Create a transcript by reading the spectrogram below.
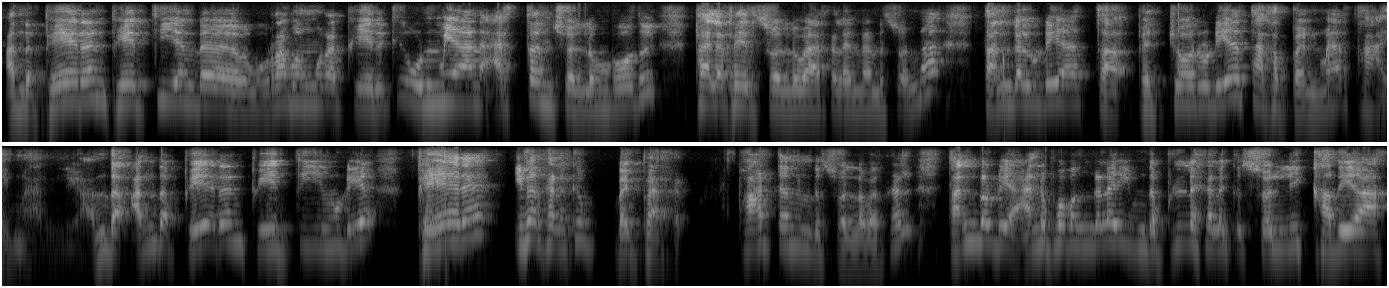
அந்த பேரன் பேத்தி என்ற உறவு முறை பேருக்கு உண்மையான அர்த்தம் சொல்லும் போது பல பேர் சொல்லுவார்கள் என்னன்னு சொன்னா தங்களுடைய த பெற்றோருடைய தகப்பன்மார் தாய்மார் இல்லையா? அந்த அந்த பேரன் பேத்தியினுடைய பேரை இவர்களுக்கு வைப்பார்கள். பாட்டன் என்று சொல்லவர்கள் தங்களுடைய அனுபவங்களை இந்த பிள்ளைகளுக்கு சொல்லி கதையாக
